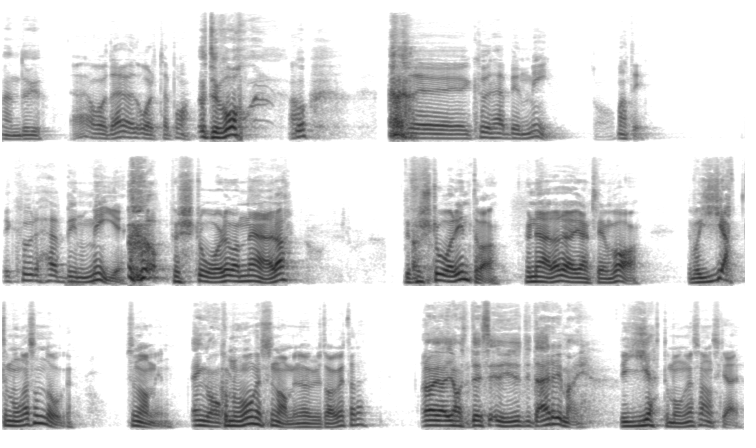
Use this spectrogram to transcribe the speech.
Men du, Ja, jag var där året därpå. du var... Det could have been me, Matti. It could have been me. Förstår du vad nära? Du förstår inte va? Hur nära det egentligen var. Det var jättemånga som dog. Tsunamin. En gång. Kommer du ihåg en tsunami överhuvudtaget eller? Ja, ja, ja, det, det, det där i mig. Det är jättemånga svenskar.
